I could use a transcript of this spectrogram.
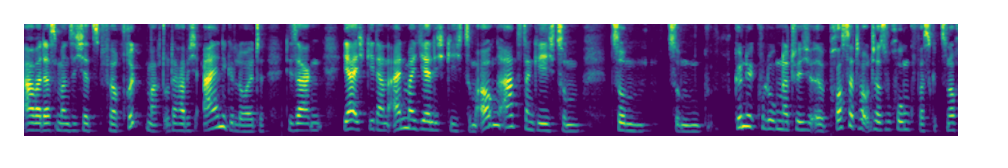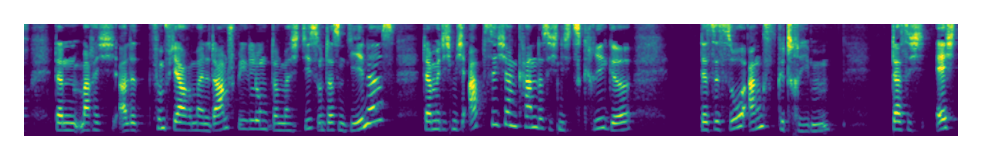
Aber dass man sich jetzt verrückt macht, oder habe ich einige Leute, die sagen, ja, ich gehe dann einmal jährlich gehe ich zum Augenarzt, dann gehe ich zum, zum, zum Gynäkologen natürlich, äh, Prostata-Untersuchung, was gibt's noch? Dann mache ich alle fünf Jahre meine Darmspiegelung, dann mache ich dies und das und jenes, damit ich mich absichern kann, dass ich nichts kriege. Das ist so angstgetrieben, dass ich echt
